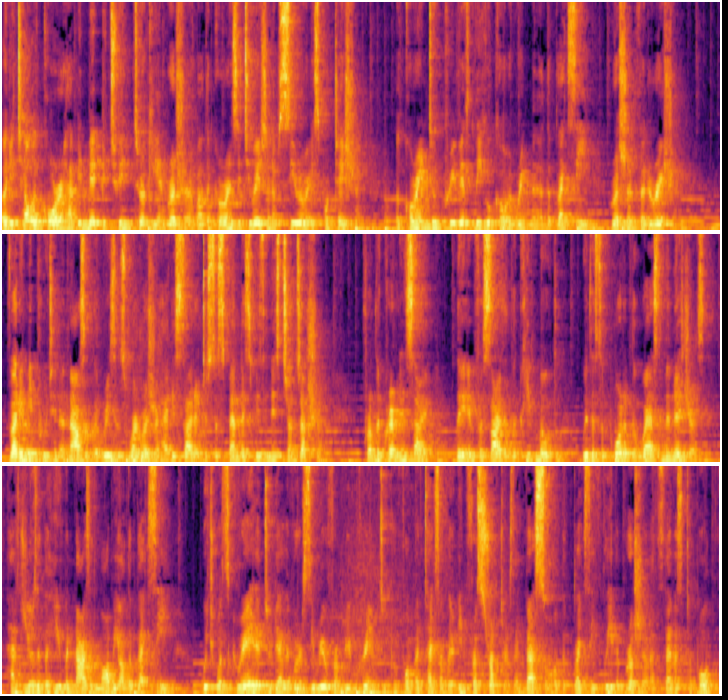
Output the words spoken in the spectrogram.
A detailed report had been made between Turkey and Russia about the current situation of cereal exportation. According to previous legal co-agreement of the Black Sea, Russian Federation, Vladimir Putin announced the reasons why Russia had decided to suspend this business transaction. From the Kremlin side, they emphasized the key mode, with the support of the West managers, has used the humanized lobby of the Black Sea, which was created to deliver cereal from Ukraine to perform attacks on the infrastructures and vessels of the Black Sea Fleet of Russia at Sevastopol.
